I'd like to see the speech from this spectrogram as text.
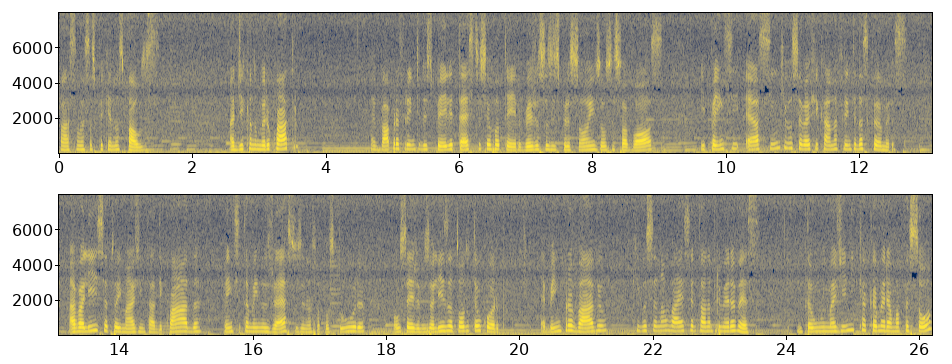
façam essas pequenas pausas. A dica número 4 é vá para frente do espelho e teste o seu roteiro. Veja suas expressões, ouça sua voz e pense, é assim que você vai ficar na frente das câmeras. Avalie se a tua imagem está adequada, pense também nos gestos e na sua postura, ou seja, visualiza todo o teu corpo. É bem provável que você não vai acertar na primeira vez. Então imagine que a câmera é uma pessoa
